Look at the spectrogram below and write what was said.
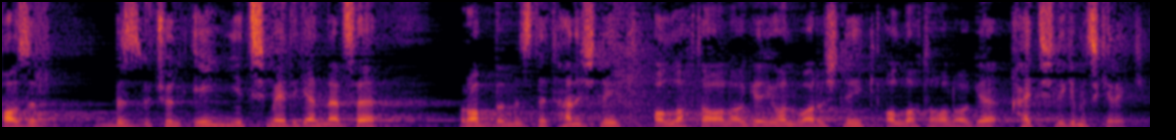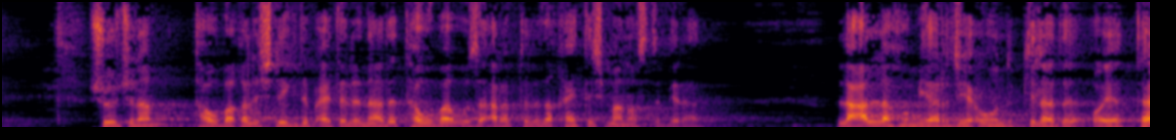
hozir biz uchun eng yetishmaydigan narsa robbimizni tanishlik alloh taologa yolvorishlik alloh taologa qaytishligimiz kerak. Shuning uchun ham tavba qilishlik deb aytilinadi tavba o'zi arab tilida qaytish ma'nosini beradi. Laallahum yarjiun deb keladi oyatda.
